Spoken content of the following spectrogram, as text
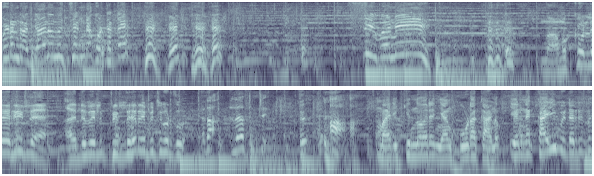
വിടണ്ട. ഞാനൊന്ന് ചെണ്ട കൊട്ടട്ടെ. ശിവന്. നമുക്കുള്ളവരില്ല അതിന്റെ പേരിൽ പിള്ളേരെ ഏൽപ്പിച്ചു കൊടുത്തു. എടാ ലെഫ്റ്റ് മരിക്കുന്നവരെ ഞാൻ കൂടെ കാണും. എന്നെ കൈ വിടരുത്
